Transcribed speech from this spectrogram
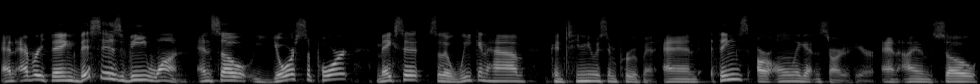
and everything. This is V1, and so your support makes it so that we can have continuous improvement. And things are only getting started here, and I am so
